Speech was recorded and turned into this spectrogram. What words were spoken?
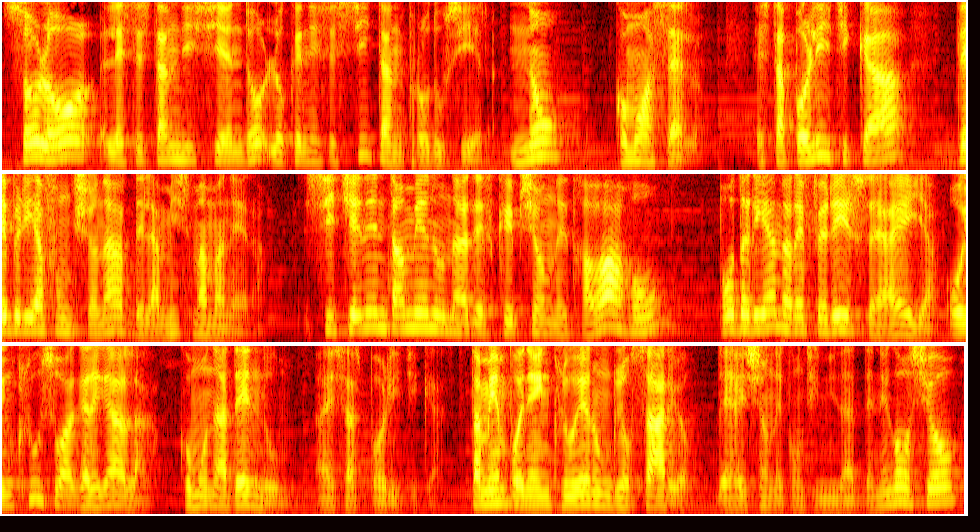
solo les están diciendo lo que necesitan producir, no cómo hacerlo. Esta política debería funcionar de la misma manera. Si tienen también una descripción de trabajo, podrían referirse a ella o incluso agregarla como un adendum a esas políticas. También pueden incluir un glosario de gestión de continuidad de negocio.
